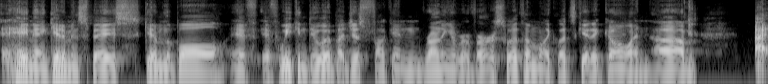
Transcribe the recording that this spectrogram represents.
hey man, get him in space, get him the ball. If if we can do it by just fucking running a reverse with him, like let's get it going. Um, I,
